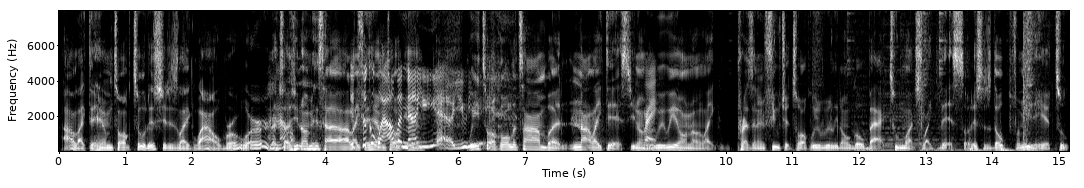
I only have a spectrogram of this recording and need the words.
I like to hear him talk too. This shit is like, wow, bro, word. I That's know. you know what I mean. It's how I like it took to a hear while, talk. but now yeah. you, yeah, you. We talk all the time, but not like this. You know, what I mean? Right. we we on a like present and future talk. We really don't go back too much like this. So this is dope for me to hear too.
